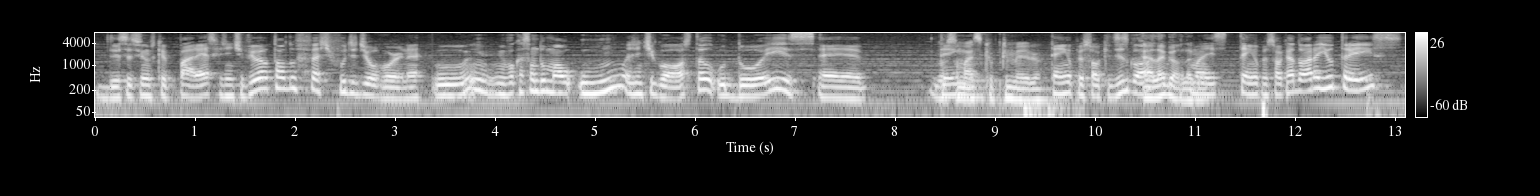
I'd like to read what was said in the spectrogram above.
desses filmes que parece que a gente viu, é o tal do fast food de horror, né? O Invocação do Mal 1 a gente gosta, o 2 é. Gosto tem- mais que o primeiro. Tem o pessoal que desgosta, É legal, legal. mas tem o pessoal que adora. E o 3,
